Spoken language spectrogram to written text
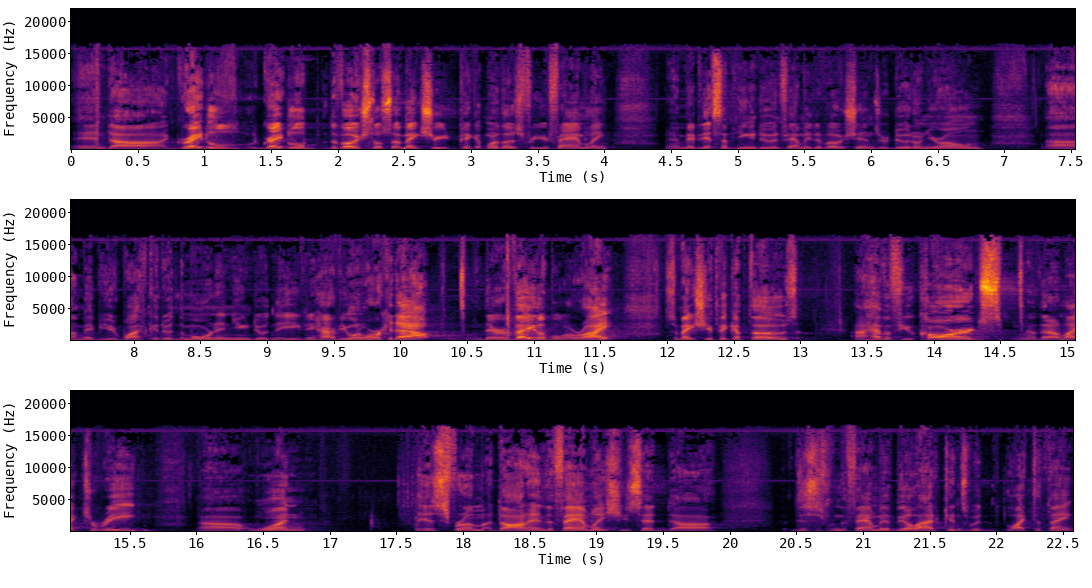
And uh, great little, great little devotional. So make sure you pick up one of those for your family. And maybe that's something you can do in family devotions or do it on your own. Uh, maybe your wife can do it in the morning. You can do it in the evening. However you want to work it out, they're available. All right. So make sure you pick up those. I have a few cards that I'd like to read. Uh, one is from Donna and the family. She said, uh, This is from the family of Bill Atkins. Would like to thank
